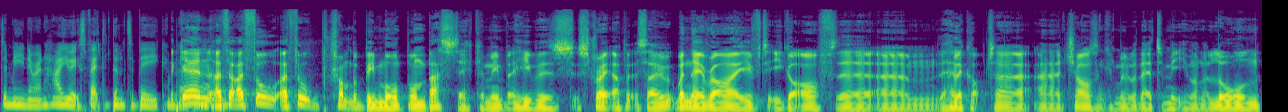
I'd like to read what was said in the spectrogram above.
demeanour and how you expected them to be? compared to Again, I thought I thought I thought Trump would be more bombastic. I mean, but he was straight up. At, so when they arrived, he got off the um, the helicopter. Uh, Charles and Camilla were there to meet him on the lawn.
